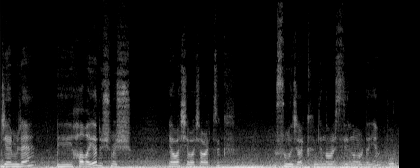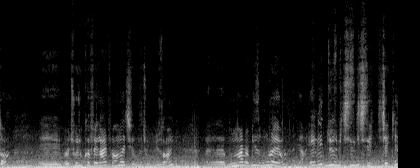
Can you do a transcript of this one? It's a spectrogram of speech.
Cemre e, havaya düşmüş. Yavaş yavaş artık ısınacak. Şimdi Narsis'in oradayım. Burada e, böyle çocuk kafeler falan açıldı. Çok güzel. E, bunlar var. Biz buraya ya eve düz bir çizgi çiz- çekin.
